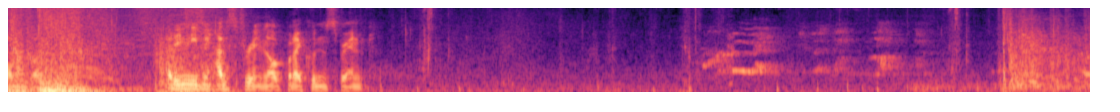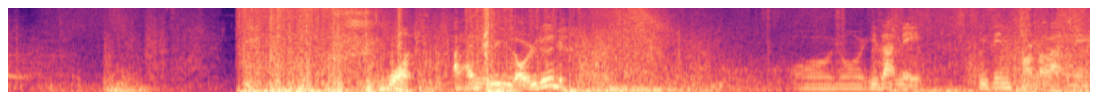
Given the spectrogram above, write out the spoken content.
Oh my god. I didn't even have sprint lock, but I couldn't sprint. What? I hadn't reloaded? Oh no, he's at me. He's in tunnel at me.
